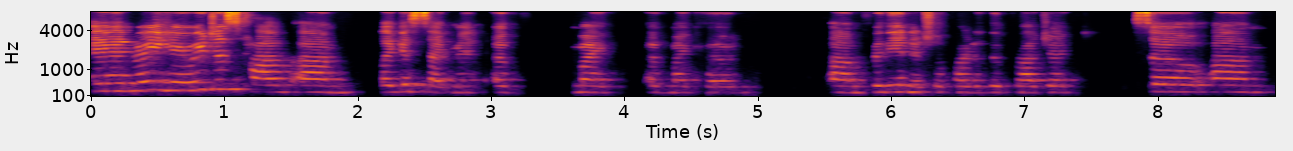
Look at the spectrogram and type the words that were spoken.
and right here, we just have um, like a segment of my of my code um, for the initial part of the project. So um,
